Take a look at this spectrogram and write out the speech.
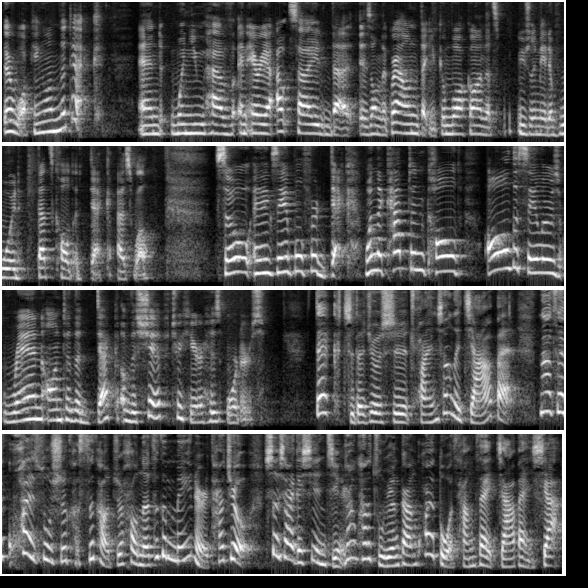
they're walking on the deck. And when you have an area outside that is on the ground that you can walk on, that's usually made of wood, that's called a deck as well. So, an example for deck. When the captain called, all the sailors ran onto the deck of the ship to hear his orders. Deck 指的就是船上的甲板。那在快速思考思考之后呢，这个 Maynard 他就设下一个陷阱，让他的组员赶快躲藏在甲板下。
